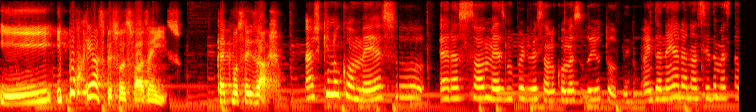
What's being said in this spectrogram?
E, e por que as pessoas fazem isso? O que é que vocês acham? Acho que no começo era só mesmo por diversão, no começo do YouTube. Eu ainda nem era nascida, mas tá.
